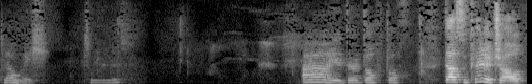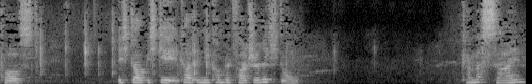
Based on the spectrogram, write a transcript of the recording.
Glaube ich. Zumindest. Ah, ja, doch, doch. Da ist ein Pillager Outpost. Ich glaube, ich gehe gerade in die komplett falsche Richtung. Kann das sein?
